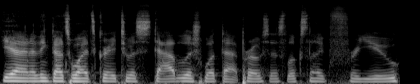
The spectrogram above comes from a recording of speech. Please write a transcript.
Yeah, and I think that's why it's great to establish what that process looks like for you.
